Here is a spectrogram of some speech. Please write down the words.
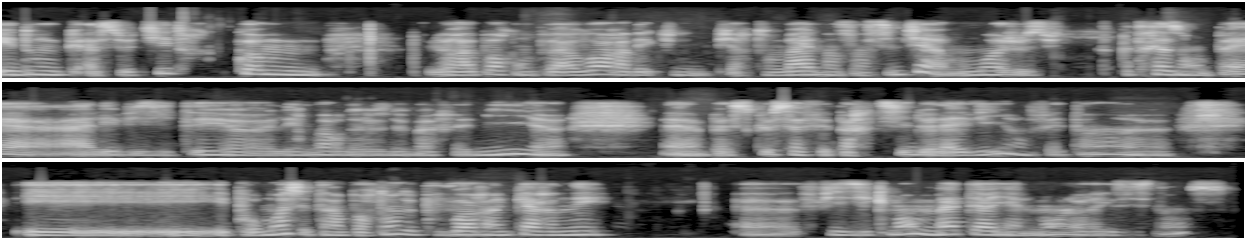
et donc, à ce titre, comme le rapport qu'on peut avoir avec une pierre tombale dans un cimetière. Moi, je suis très en paix à aller visiter euh, les morts de, ma famille euh, euh, parce que ça fait partie de la vie, en fait. Hein, et, pour moi, c'était important de pouvoir incarner physiquement, matériellement leur existence.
